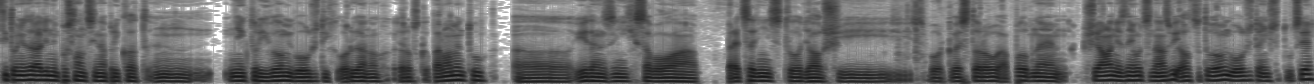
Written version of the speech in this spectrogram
títo nezaradení poslanci napríklad v niektorých veľmi dôležitých orgánoch Európskeho parlamentu. jeden z nich sa volá predsedníctvo, ďalší zbor kvestorov a podobné šialene znejúce názvy, ale sú to veľmi dôležité inštitúcie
